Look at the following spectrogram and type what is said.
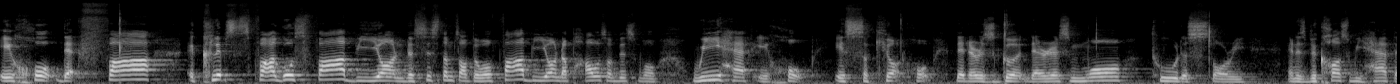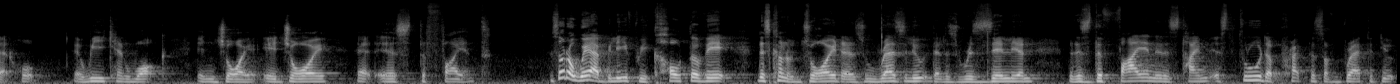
a hope that far eclipses, far goes far beyond the systems of the world, far beyond the powers of this world. We have a hope, a secured hope that there is good, there is more to the story. And it's because we have that hope that we can walk in joy, a joy that is defiant. so the way I believe we cultivate this kind of joy that is resolute, that is resilient, that is defiant in its time is through the practice of gratitude,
